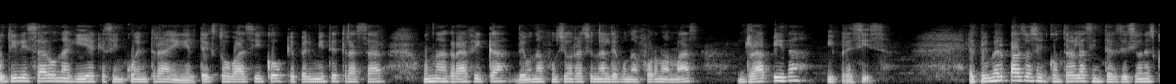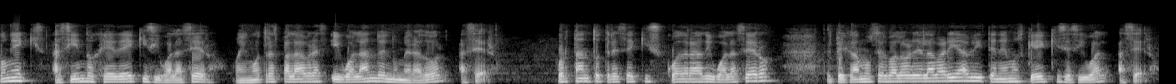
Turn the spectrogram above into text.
utilizar una guía que se encuentra en el texto básico que permite trazar una gráfica de una función racional de una forma más rápida y precisa. El primer paso es encontrar las intersecciones con x, haciendo g de x igual a 0, o en otras palabras, igualando el numerador a 0. Por tanto, 3x cuadrado igual a 0, despejamos el valor de la variable y tenemos que x es igual a 0.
